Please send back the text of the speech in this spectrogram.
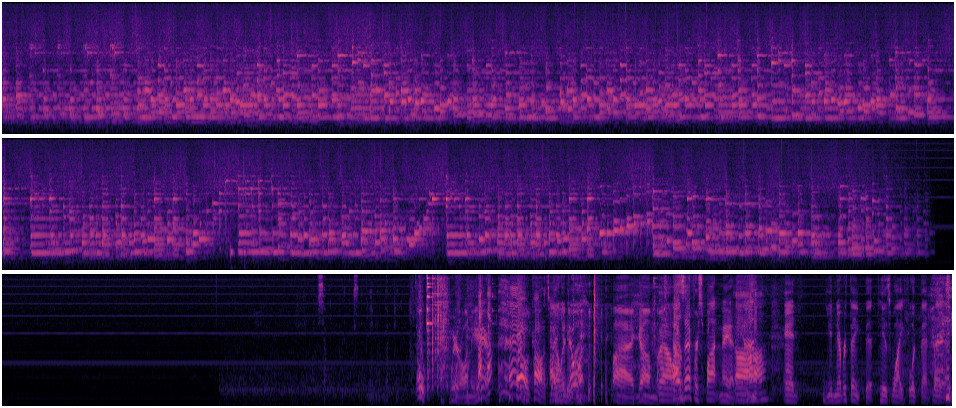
Thank you. We're on the air. oh, call us. How Well, you doing? By gum. Well, How's I'm- that for spontaneity, huh? Uh-huh. And you'd never think that his wife looked that bad.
